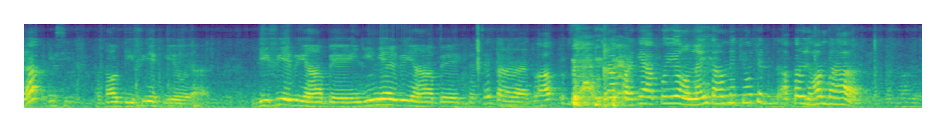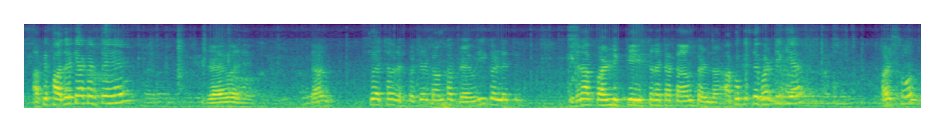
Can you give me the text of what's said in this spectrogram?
क्या? बताओ डी डीसीए किए हो यार। डीसीए भी यहाँ पे इंजीनियर भी यहाँ पे, कैसे कर रहा है? तो आप इतना पढ़ के आपको ये ऑनलाइन काम में क्यों आपका रुझान बढ़ा? आपके फादर क्या करते हैं? ड्राइवर है। यार उससे अच्छा रिस्पेक्टेड काम था ड्राइवरी कर लेते। इतना पढ़ लिख के इस तरह का काम करना। आपको किसने भर्ती किया? हर्ष कौन?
